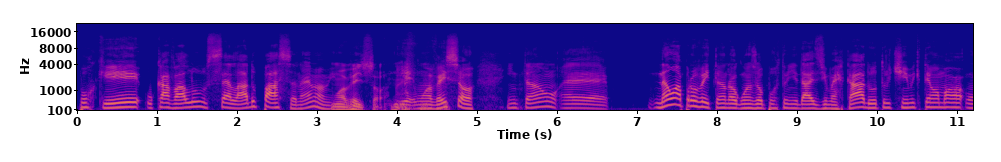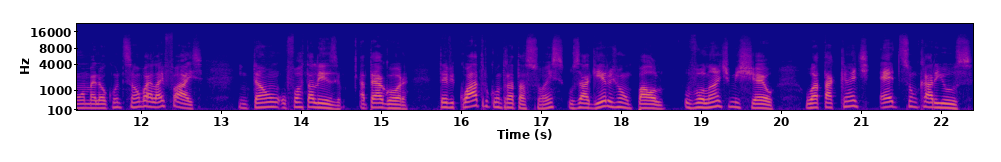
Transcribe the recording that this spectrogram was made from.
porque o cavalo selado passa, né, meu amigo? Uma vez só. Né? Uma vez só. Então, é, não aproveitando algumas oportunidades de mercado, outro time que tem uma, uma melhor condição vai lá e faz. Então, o Fortaleza, até agora, teve quatro contratações: o zagueiro João Paulo, o volante Michel, o atacante Edson Carius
